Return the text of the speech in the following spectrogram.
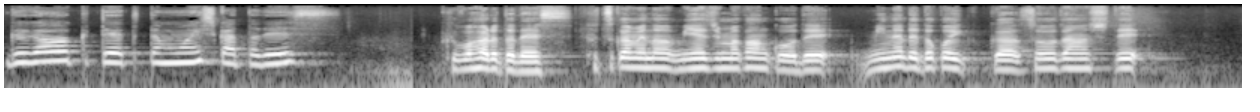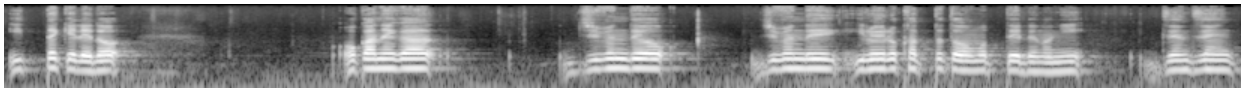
具が多くてとても美味しかったです久保春人です。2日目の宮島観光でみんなでどこ行くか相談して行ったけれど、お金が自分で、自分でいろいろ買ったと思っているのに、全然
